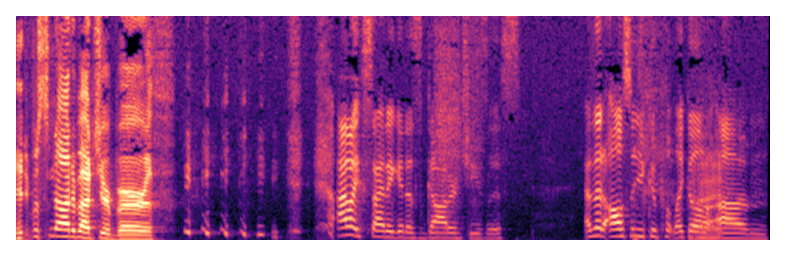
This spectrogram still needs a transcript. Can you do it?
it was not about your birth. I like citing it as God or Jesus. And then also you could put like a Right. um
